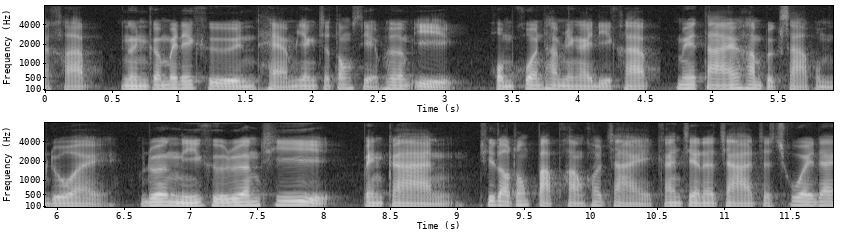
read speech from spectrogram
ล่ะครับ เงินก็ไม่ได้คืน แถมยังจะต้องเสียเพิ่มอีก ผมควรทำยังไงดีครับ เมตตาให้คำปรึกษาผมด้วย เรื่องนี้คือเรื่องที่ เป็นการที่เราต้องปรับความเข้าใจ การเจรจาจะช่วยได้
